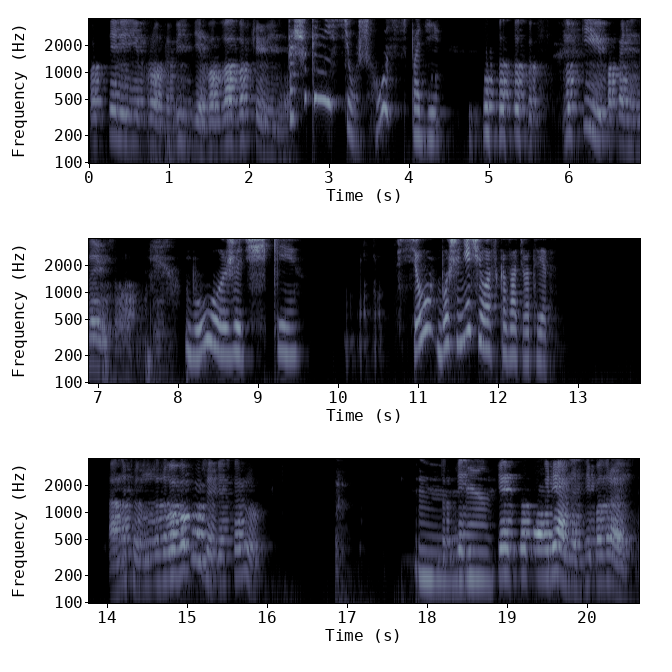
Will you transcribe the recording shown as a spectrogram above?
По всей линии фронта, везде, во- во- вообще везде. Да что ты несешь, господи. Ну в Киеве пока не сдаются, ладно. Божечки. Все? Больше нечего сказать в ответ? А ну что, ну задавай вопрос, я тебе скажу. Только тебе- да. тебе реальность не понравится.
